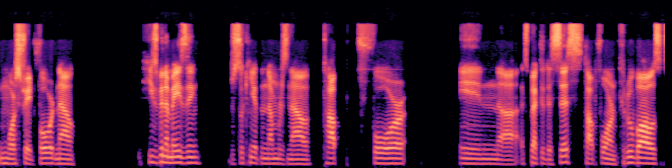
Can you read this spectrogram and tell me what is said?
more straightforward now. He's been amazing. Just looking at the numbers now, top four in uh, expected assists, top four in through balls,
